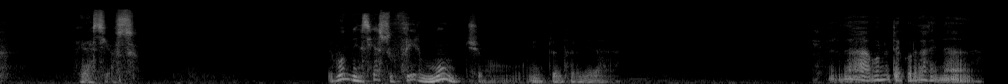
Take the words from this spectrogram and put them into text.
Gracioso. Vos me hacías sufrir mucho en tu enfermedad. Es verdad, vos no te acordás de nada.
